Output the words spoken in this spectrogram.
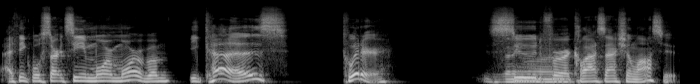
I think we'll start seeing more and more of them because Twitter sued for a class action lawsuit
